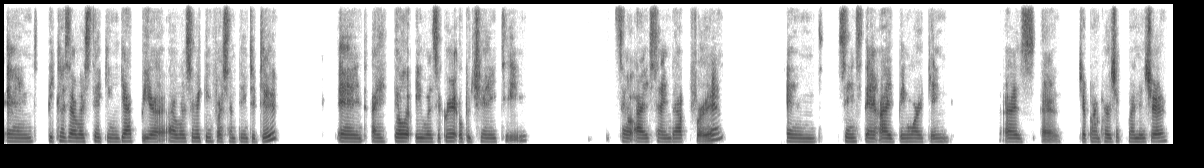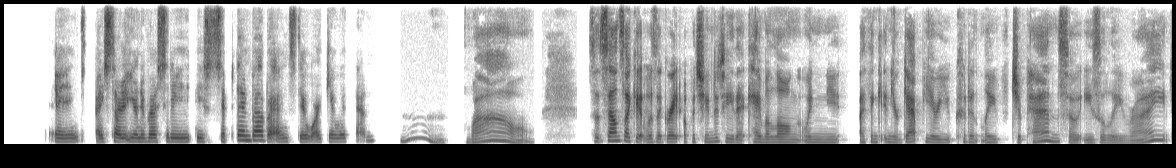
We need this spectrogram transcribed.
And because I was taking gap year, I was looking for something to do. And I thought it was a great opportunity. So I signed up for it. And since then, I've been working as a Japan project manager. And I started university this September, but I'm still working with them. mm, wow. So it sounds like it was a great opportunity that came along when you, I think in your gap year, you couldn't leave Japan so easily, right?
